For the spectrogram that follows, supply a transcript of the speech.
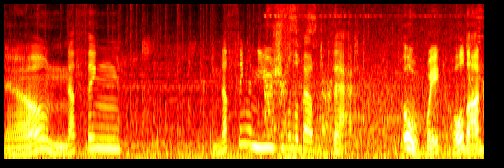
No, nothing. Nothing unusual about that. Oh, wait, hold on.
